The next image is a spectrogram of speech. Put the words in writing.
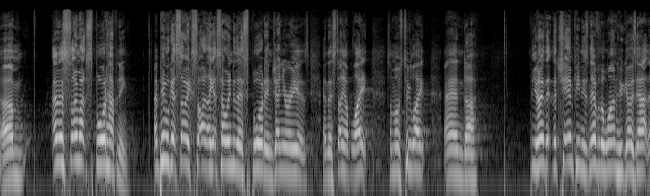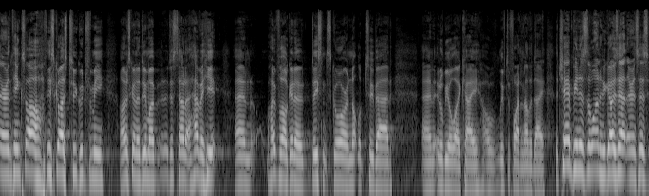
Um, and there's so much sport happening. And people get so excited, they get so into their sport in January, and they're staying up late, sometimes too late. And, uh, you know, the, the, champion is never the one who goes out there and thinks, oh, this guy's too good for me. I'm just going to do my, just have a hit, and hopefully I'll get a decent score and not look too bad, and it'll be all okay. I'll live to fight another day. The champion is the one who goes out there and says,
